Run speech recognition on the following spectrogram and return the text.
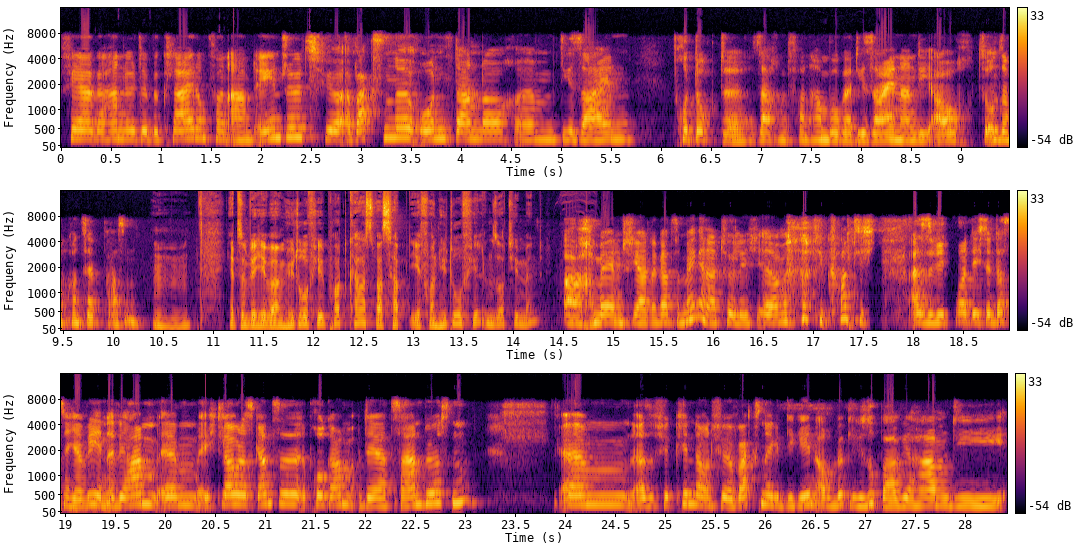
fair gehandelte Bekleidung von Armed Angels für Erwachsene und dann noch ähm, Design Produkte, Sachen von Hamburger Designern, die auch zu unserem Konzept passen. Mhm. Jetzt sind wir hier beim Hydrophil Podcast. Was habt ihr von Hydrophil im Sortiment? Ach Mensch, ja, eine ganze Menge natürlich. Ähm, wie konnte ich, also wie konnte ich denn das nicht erwähnen? Wir haben, ähm, ich glaube, das ganze Programm der Zahnbürsten. Ähm, also für Kinder und für Erwachsene, die gehen auch wirklich super. Wir haben die,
